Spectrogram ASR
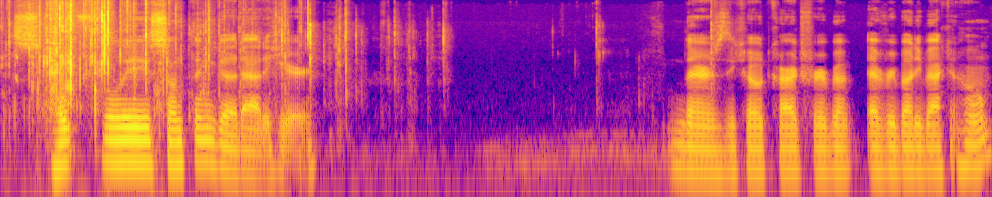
Let's hopefully something good out of here. There's the code card for everybody back at home.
